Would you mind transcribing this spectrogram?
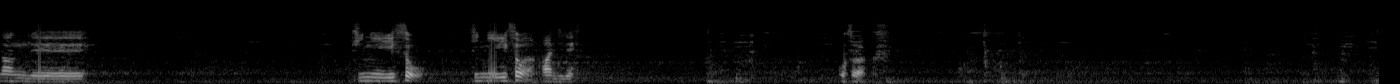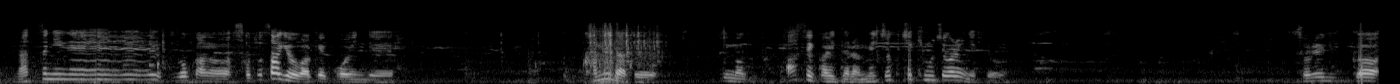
なんで、気に入りそう。気に入りそうな感じです。おそらく。夏にね、僕あの、外作業が結構多いんで、髪だと、今、汗かいたらめちゃくちゃ気持ち悪いんですよ。それが、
